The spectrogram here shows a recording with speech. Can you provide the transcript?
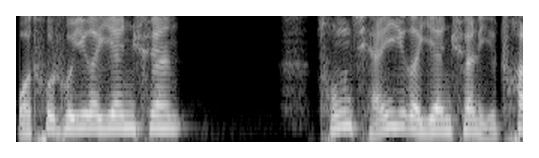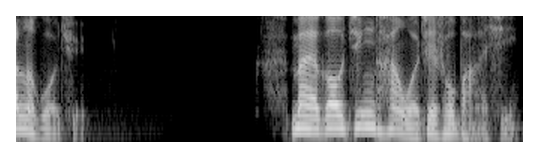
我吐出一个烟圈，从前一个烟圈里穿了过去。麦高惊叹我这手把戏。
